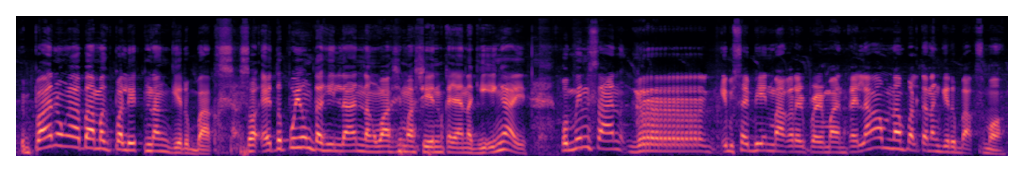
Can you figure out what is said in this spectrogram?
Paano nga ba magpalit ng gearbox? So, ito po yung dahilan ng washing machine kaya nag-iingay. Kung minsan, grrrr, ibig sabihin mga ka-repairman, kailangan mo nang palitan ng gearbox mo.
